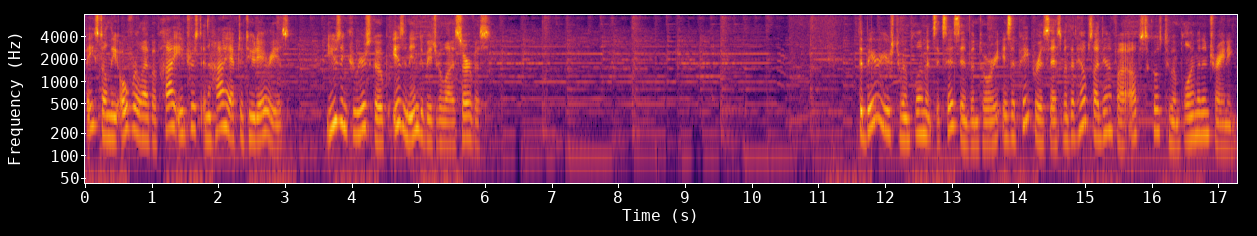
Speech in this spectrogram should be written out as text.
based on the overlap of high interest and high aptitude areas. Using CareerScope is an individualized service. The Barriers to Employment Success Inventory is a paper assessment that helps identify obstacles to employment and training.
